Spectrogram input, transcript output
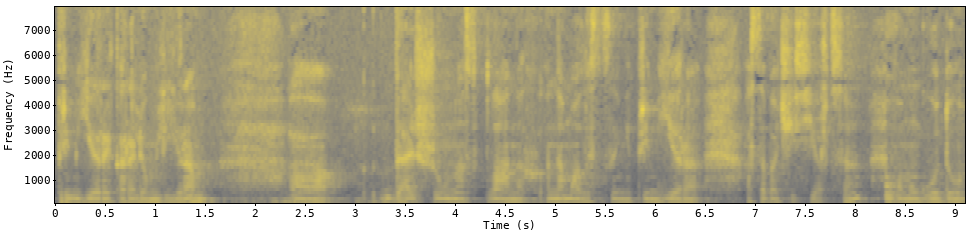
премьерой «Королем Лиром». А, Дальше у нас в планах на малой сцене премьера «Собачье сердце». К Новому году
